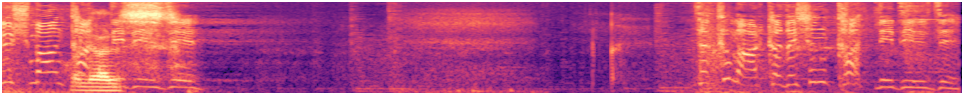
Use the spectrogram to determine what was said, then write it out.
Düşman katledildi. Takım arkadaşın katledildi.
